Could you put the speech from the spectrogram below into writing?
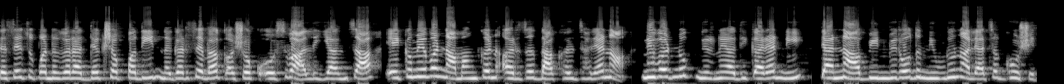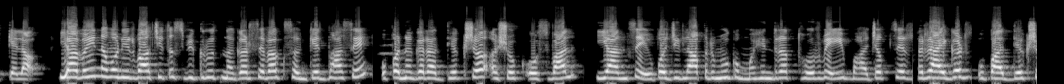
तसेच उपनगराध्यक्षपदी नगरसेवक अशोक ओसवाल यांचा एकमेव नामांकन अर्ज दाखल झाल्यानं निवडणूक निर्णय अधिकाऱ्यांनी त्यांना बिनविरोध निवडून आल्याचं घोषित केलं. यावेळी नवनिर्वाचित स्वीकृत नगरसेवक संकेत भासे उपनगराध्यक्ष अशोक ओसवाल यांचे उपजिल्हा प्रमुख महेंद्र थोरवे भाजपचे रायगड उपाध्यक्ष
